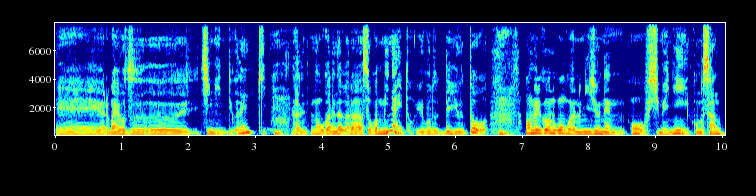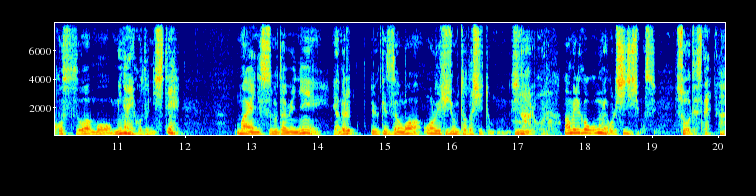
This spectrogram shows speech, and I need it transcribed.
えー、いわゆる埋没賃金っていうかね、うん、のお金だからそこは見ないということで言うと、うん、アメリカの今回の20年を節目にこのサンクコストはもう見ないことにして前に進むためにやめるっていう決断は俺非常に正しいと思うしなるほど。アメリカ国民はこれ支持しますよ。そうですね、はい、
